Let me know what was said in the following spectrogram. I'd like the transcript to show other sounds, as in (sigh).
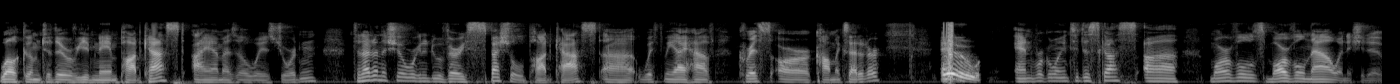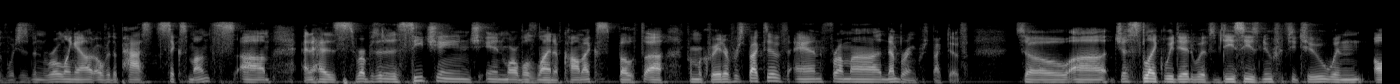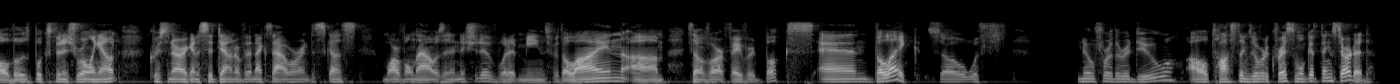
Welcome to the Review Name podcast. I am, as always, Jordan. Tonight on the show, we're going to do a very special podcast. Uh, with me, I have Chris, our comics editor. Ew. And we're going to discuss uh, Marvel's Marvel Now initiative, which has been rolling out over the past six months um, and has represented a sea change in Marvel's line of comics, both uh, from a creator perspective and from a numbering perspective. So uh, just like we did with DC's New 52 when all those books finished rolling out, Chris and I are going to sit down over the next hour and discuss Marvel Now as an initiative, what it means for the line, um, some of our favorite books, and the like. So with no further ado, I'll toss things over to Chris and we'll get things started.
